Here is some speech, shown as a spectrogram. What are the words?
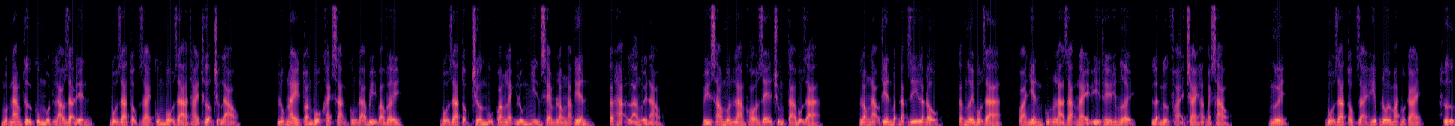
Một nam tử cùng một lão giả đến, bộ gia tộc giải cùng bộ gia thái thượng trưởng lão. Lúc này toàn bộ khách sạn cũng đã bị bao vây. Bộ gia tộc trường mục quang lạnh lùng nhìn xem long ngạo thiên, các hạ là người nào? Vì sao muốn làm khó dễ chúng ta bộ gia? Long ngạo thiên bất đắc dĩ lắc đầu, các ngươi bộ gia, quả nhiên cũng là dạng này ý thế hiếp người, lật ngược phải trái hắc bạch sao? Ngươi? Bộ gia tộc dài híp đôi mắt một cái, hử?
